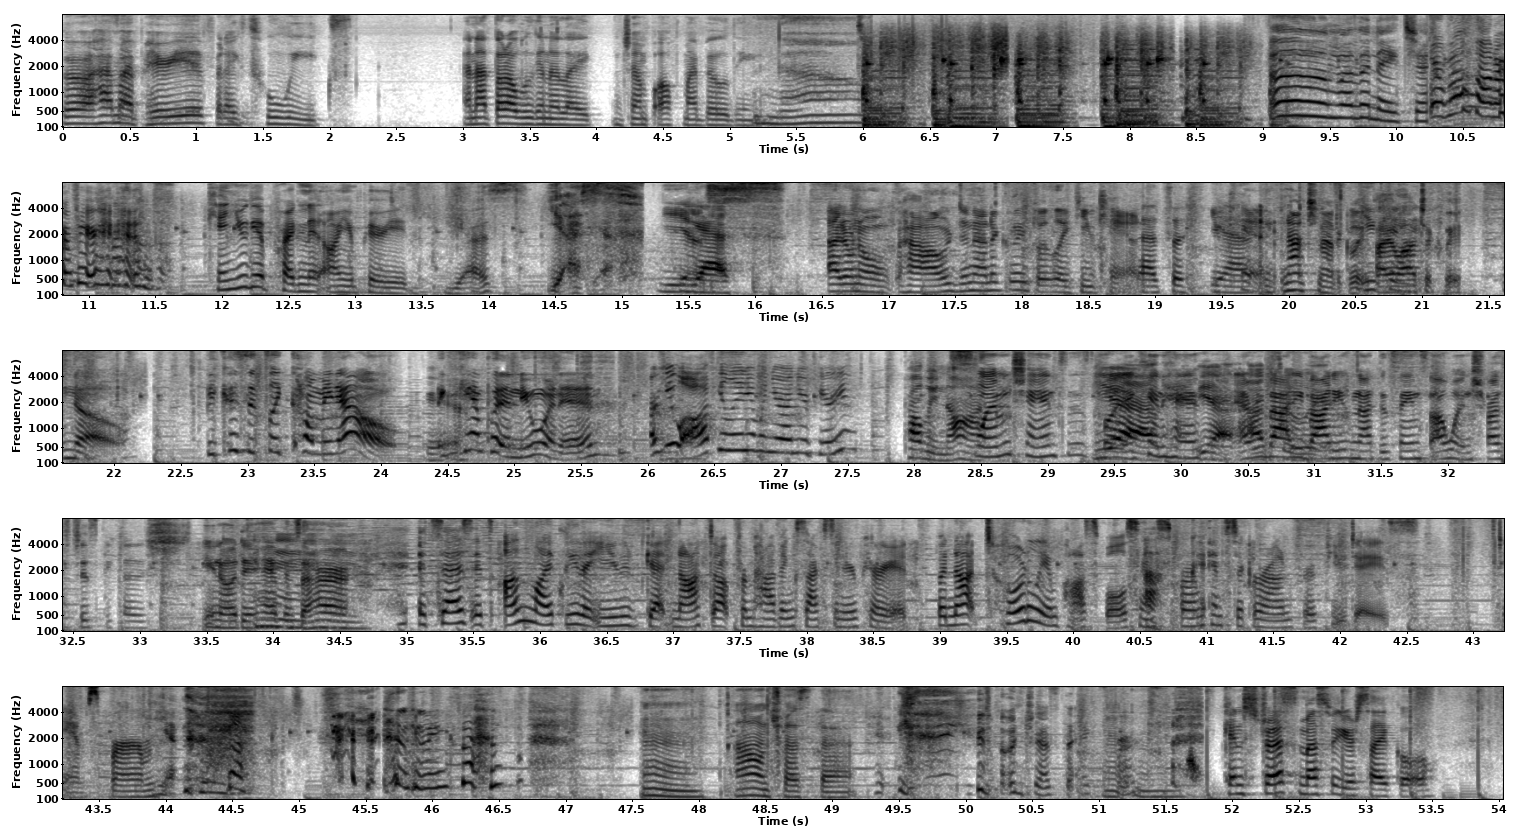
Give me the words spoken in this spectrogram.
Girl, I had my period for like two weeks. And I thought I was gonna like jump off my building. No. Oh, Mother Nature. We're both on our periods. Can you get pregnant on your period? Yes. Yes. Yes. I don't know how genetically, but like you can. That's a you yeah. can. Not genetically, You can- biologically. No. Because it's like coming out. Like, you can't put a new one in. Are you ovulating when you're on your period? Probably not. slim chances, but Yeah, it can happen. yeah, Everybody's absolutely. body's not the same, so I wouldn't trust just because you know it didn't happen to her. It says it's unlikely that you'd get knocked up from having sex on your period, but not totally impossible since sperm can stick around for a few days. Damn sperm. Yeah. it makes sense. Mm, I don't trust that. you don't trust the experts. Can stress mess with your cycle?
